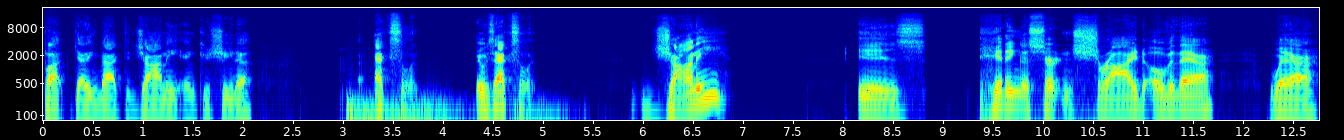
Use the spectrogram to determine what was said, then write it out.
But getting back to Johnny and Kushida, excellent. It was excellent. Johnny is hitting a certain stride over there where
